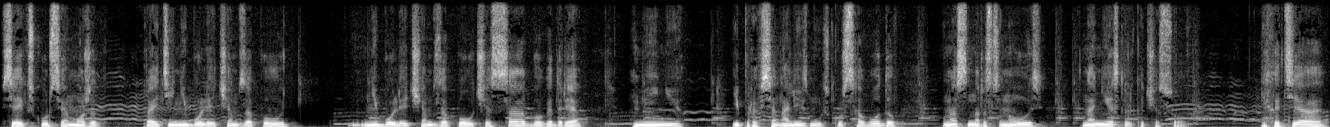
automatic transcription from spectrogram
вся экскурсия может пройти не более чем за пол, не более чем за полчаса, благодаря умению и профессионализму экскурсоводов, у нас она растянулась на несколько часов. И хотя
